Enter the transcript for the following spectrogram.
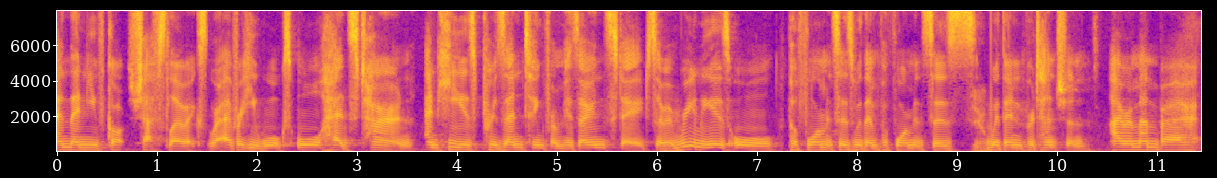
And then you've got Chef Slowik's, wherever he walks, all heads turn, and he is presenting from his own stage. So it mm-hmm. really is all performances within performances Yep. within pretension. I remember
